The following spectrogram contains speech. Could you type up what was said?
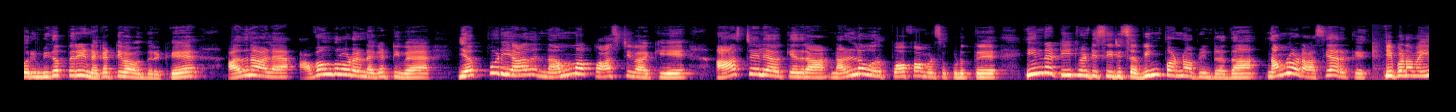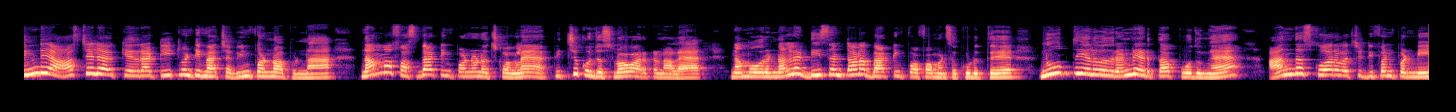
ஒரு மிகப்பெரிய நெகட்டிவாக வந்திருக்கு. அதனால அவங்களோட நெகட்டிவை எப்படியாவது நம்ம பாசிட்டிவ் ஆக்கி ஆஸ்திரேலியாவுக்கு எதிராக நல்ல ஒரு பெர்ஃபார்மன்ஸை கொடுத்து இந்த டி ட்வெண்ட்டி சீரீஸை வின் பண்ணோம் அப்படின்றது தான் நம்மளோட ஆசையாக இருக்குது இப்போ நம்ம இந்தியா ஆஸ்திரேலியாவுக்கு எதிராக டி ட்வெண்ட்டி மேட்சை வின் பண்ணோம் அப்படின்னா நம்ம ஃபஸ்ட் பேட்டிங் பண்ணோம்னு வச்சுக்கோங்களேன் பிச்சு கொஞ்சம் ஸ்லோவாக இருக்கனால நம்ம ஒரு நல்ல டீசெண்டான பேட்டிங் பர்ஃபார்மன்ஸை கொடுத்து நூற்றி எழுபது ரன் எடுத்தால் போதுங்க. அந்த ஸ்கோரை வச்சு டிஃபெண்ட் பண்ணி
